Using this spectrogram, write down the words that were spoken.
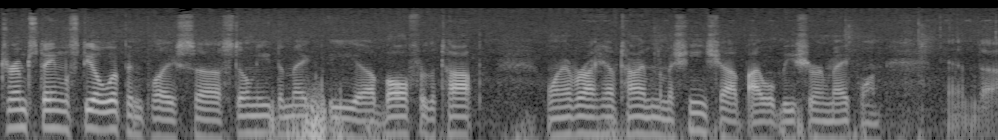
trimmed stainless steel whip in place. Uh, still need to make the uh, ball for the top. Whenever I have time in the machine shop, I will be sure and make one. And uh,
